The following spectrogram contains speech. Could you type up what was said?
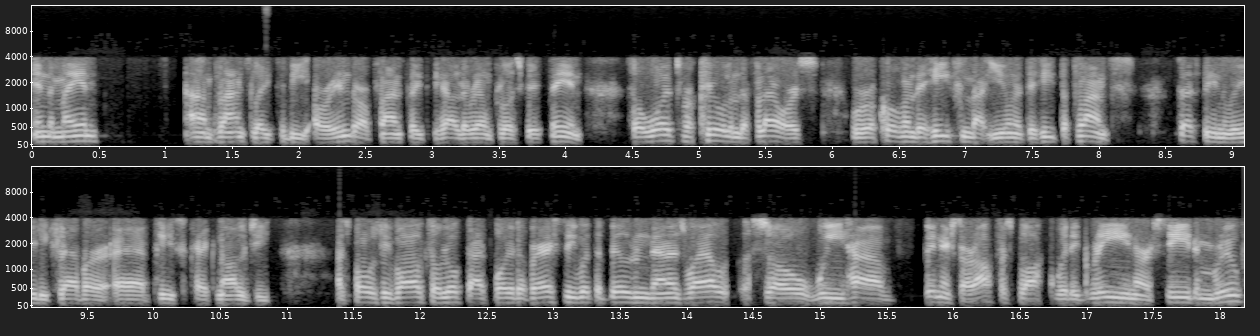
in the main, and plants like to be, or indoor plants like to be held around plus 15. So whilst we're cooling the flowers, we're recovering the heat from that unit to heat the plants. So that's been a really clever uh, piece of technology. I suppose we've also looked at biodiversity with the building then as well. So we have finished our office block with a green or sedum roof.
